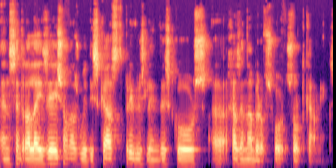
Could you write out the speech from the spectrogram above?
And centralization, as we discussed previously in this course, uh, has a number of short shortcomings.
